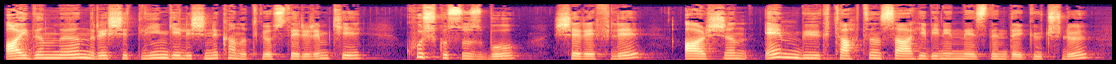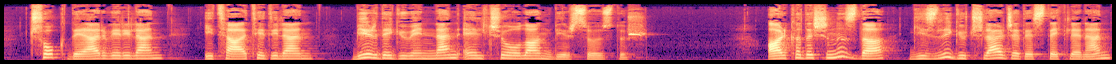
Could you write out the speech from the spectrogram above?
aydınlığın reşitliğin gelişini kanıt gösteririm ki, kuşkusuz bu, şerefli, arşın en büyük tahtın sahibinin nezdinde güçlü, çok değer verilen, itaat edilen, bir de güvenilen elçi olan bir sözdür. Arkadaşınız da, gizli güçlerce desteklenen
